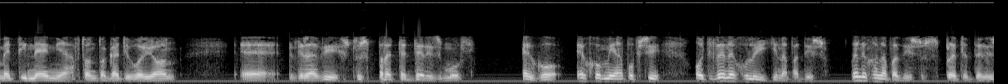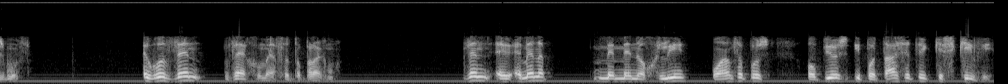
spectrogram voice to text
με την έννοια αυτών των κατηγοριών ε, δηλαδή στους πρετεντερισμούς εγώ έχω μια άποψη ότι δεν έχω λογική να απαντήσω. Δεν έχω να απαντήσω στους πρετεντερισμούς. Εγώ δεν δέχομαι αυτό το πράγμα. Δεν, ε, εμένα με, με ενοχλεί ο άνθρωπος ο οποίος υποτάσσεται και σκύβει.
